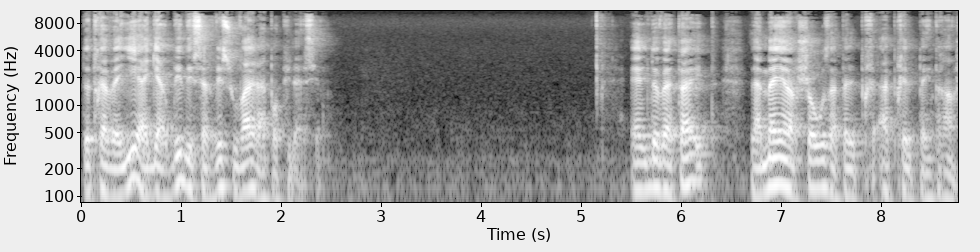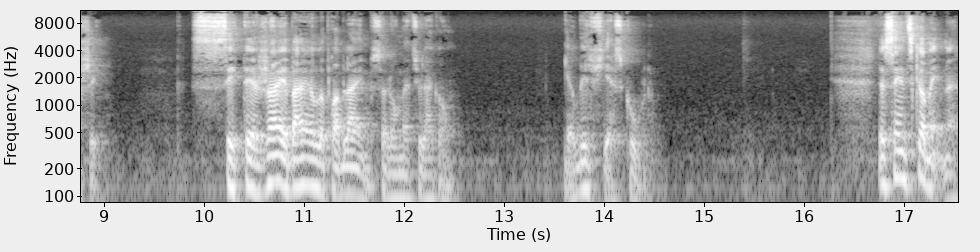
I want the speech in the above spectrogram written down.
de travailler à garder des services ouverts à la population. Elle devait être la meilleure chose après le pain tranché. C'était Jean Hébert le problème, selon Mathieu Lacombe. Regardez le fiasco. Le syndicat maintenant.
